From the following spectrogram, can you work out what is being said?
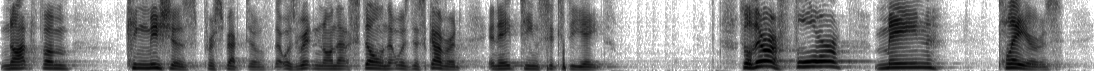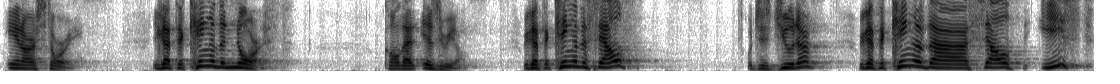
not from King Mesha's perspective that was written on that stone that was discovered in 1868. So there are four main players in our story. You got the king of the north, call that Israel. We got the king of the south, which is Judah. We got the king of the southeast,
